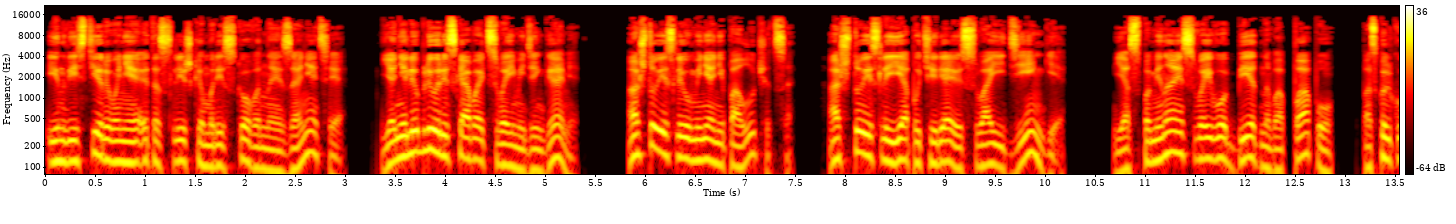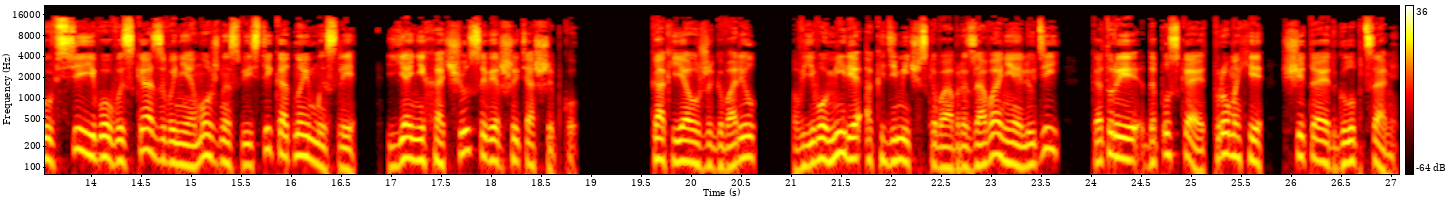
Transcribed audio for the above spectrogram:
инвестирование это слишком рискованное занятие, я не люблю рисковать своими деньгами. А что, если у меня не получится? А что, если я потеряю свои деньги? Я вспоминаю своего бедного папу, поскольку все его высказывания можно свести к одной мысли «я не хочу совершить ошибку». Как я уже говорил, в его мире академического образования людей, которые допускают промахи, считают глупцами.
